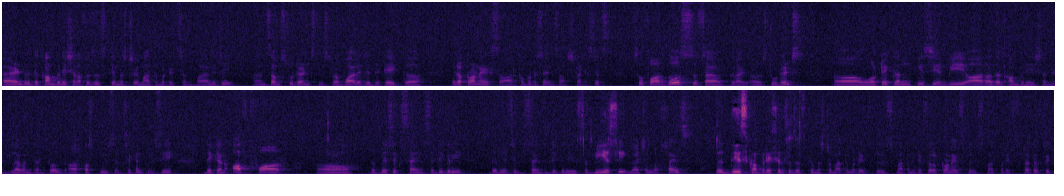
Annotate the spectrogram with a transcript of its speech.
and with the combination of physics, chemistry, mathematics and biology and some students instead of biology they take uh, electronics or computer science or statistics. So, for those uh, uh, students uh, who have taken PCMB or other combination in 11th and 12th or first PUC and second PUC, they can opt for uh, the basic science degree. The basic science degree is a BSc, Bachelor of Science. With these combinations, physics, chemistry, mathematics, physics, mathematics, electronics, physics, mathematics, statistics,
